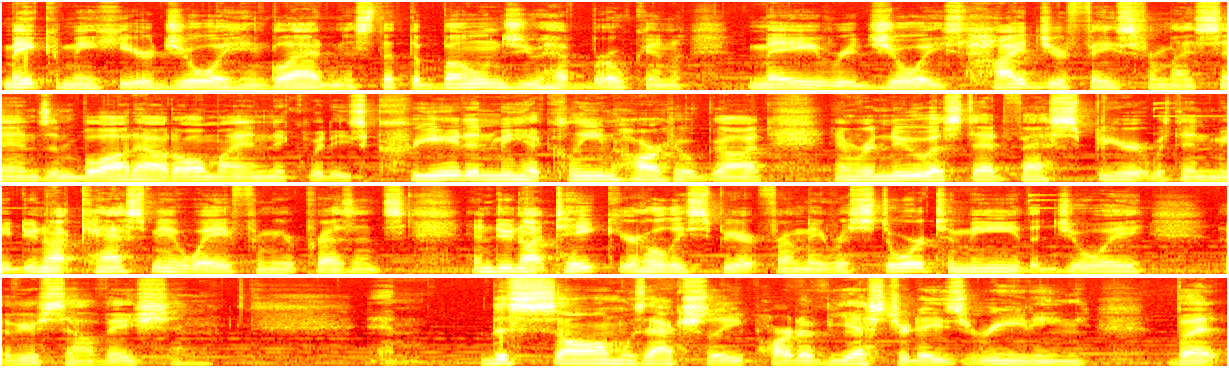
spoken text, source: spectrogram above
Make me hear joy and gladness, that the bones you have broken may rejoice. Hide your face from my sins, and blot out all my iniquities. Create in me a clean heart, O God, and renew a steadfast spirit within me. Do not cast me away from your presence, and do not take your Holy Spirit from me. Restore to me the joy of your salvation. And this psalm was actually part of yesterday's reading, but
